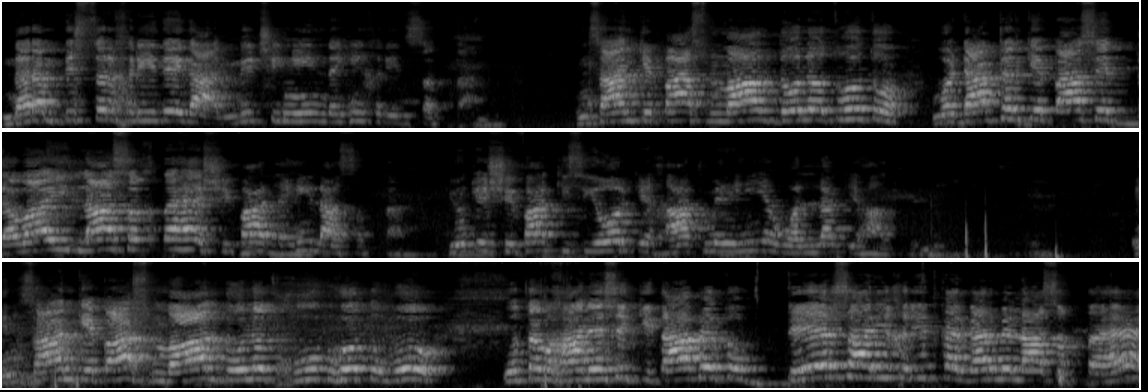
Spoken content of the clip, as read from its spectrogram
नरम बिस्तर खरीदेगा मीठी नींद नहीं खरीद सकता। इंसान के पास माल दौलत हो तो वह डॉक्टर के पास से दवाई ला सकता है शिफा नहीं ला सकता। क्योंकि शिफा किसी और के हाथ में नहीं है वो अल्लाह के हाथ में नहीं इंसान के पास माल दौलत खूब हो तो वो कुतब खाने से किताबें तो ढेर सारी खरीद कर घर में ला सकता है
